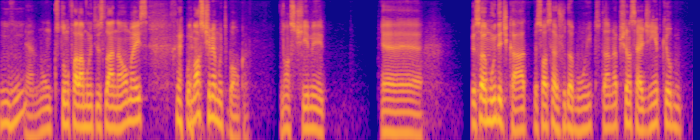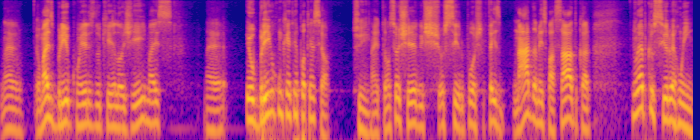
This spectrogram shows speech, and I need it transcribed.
Uhum. É, não costumo falar muito isso lá, não, mas o nosso time é muito bom, cara. Nosso time é. O pessoal é muito dedicado, o pessoal se ajuda muito, tá? Não é puxando sardinha, porque eu, né, eu mais brigo com eles do que elogio, mas é, eu brigo com quem tem potencial. Sim. né? Então, se eu chego e o Ciro, poxa, fez nada mês passado, cara, não é porque o Ciro é ruim,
